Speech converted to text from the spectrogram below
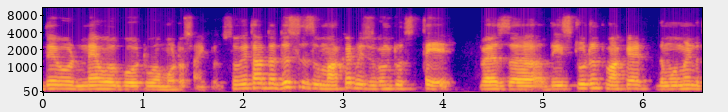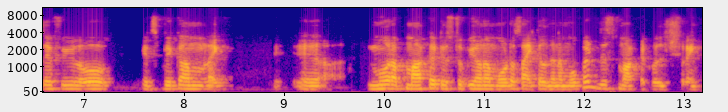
they would never go to a motorcycle. So we thought that this is a market which is going to stay, whereas uh, the student market, the moment they feel, oh, it's become like uh, more up market is to be on a motorcycle than a moped, this market will shrink.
